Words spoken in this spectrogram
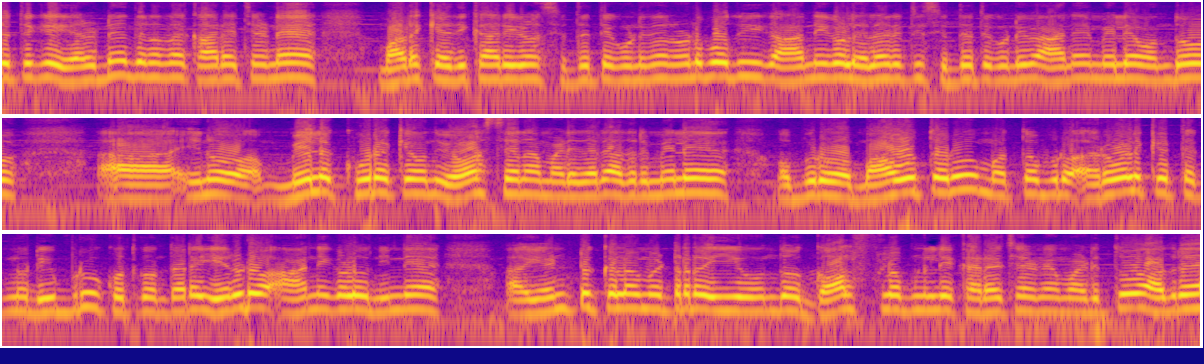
ಜೊತೆಗೆ ಎರಡನೇ ದಿನದ ಕಾರ್ಯಾಚರಣೆ ಮಾಡಕ್ಕೆ ಅಧಿಕಾರಿಗಳು ಸಿದ್ಧತೆಗೊಂಡಿದೆ. ನೋಡಬಹುದು ಈಗ ಆನೆಗಳು ಎಲ್ಲ ರೀತಿ ಸಿದ್ಧತೆಗೊಂಡಿವೆ. ಆನೆ ಮೇಲೆ ಒಂದು ಏನು ಮೇಲೆ ಕೂರಕ್ಕೆ ಒಂದು ವ್ಯವಸ್ಥೆಯನ್ನು ಮಾಡಿದ್ದಾರೆ. ಅದರ ಮೇಲೆ ಒಬ್ಬರು ಮಾವುತರು ಮತ್ತೊಬ್ಬರು ಅರವಳಿಕೆ ತಜ್ಞರು ಇಬ್ಬರು ಕೂತ್ಕೊಂತಾರೆ. ಎರಡು ಆನೆಗಳು ನಿನ್ನೆ ಎಂಟು ಕಿಲೋಮೀಟರ್ ಈ ಒಂದು ಗಾಲ್ಫ್ ಕ್ಲಬ್ನಲ್ಲಿ ಕಾರ್ಯಾಚರಣೆ ಮಾಡಿತ್ತು. ಆದರೆ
